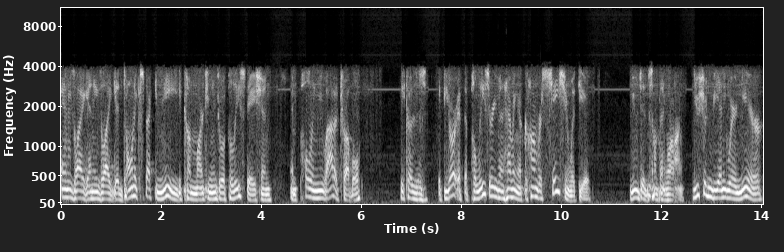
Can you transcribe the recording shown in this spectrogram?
And he's like, and he's like, don't expect me to come marching into a police station and pulling you out of trouble, because if you're if the police are even having a conversation with you, you did something wrong. You shouldn't be anywhere near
